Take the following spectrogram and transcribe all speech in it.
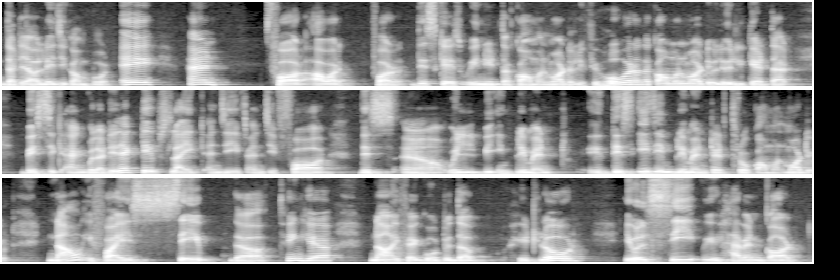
That is our lazy component a. And for our for this case we need the common module. If you hover on the common module you will get that basic angular directives like ngif ngfor this uh, will be implement this is implemented through common module. Now if i save the thing here now if i go to the hit load you will see we haven't got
